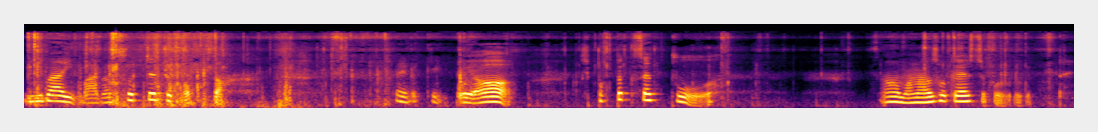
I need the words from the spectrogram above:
이바이바는 소재주가 없다. 자, 이렇게 있고요. 지퍼백 세트. 아, 많아 소개할지 모르겠대.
